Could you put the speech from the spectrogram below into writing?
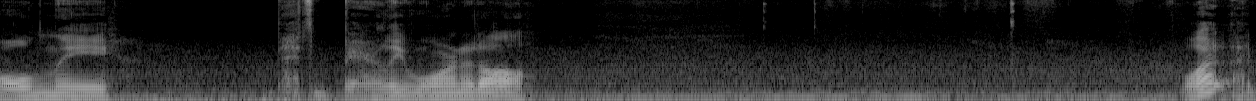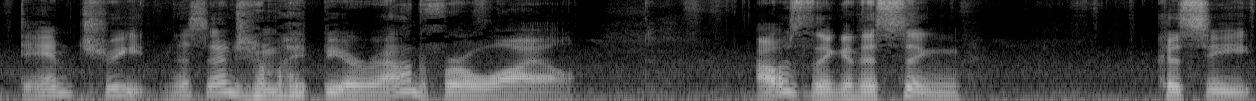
only that's barely worn at all. What a damn treat. This engine might be around for a while. I was thinking this thing Because, see,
